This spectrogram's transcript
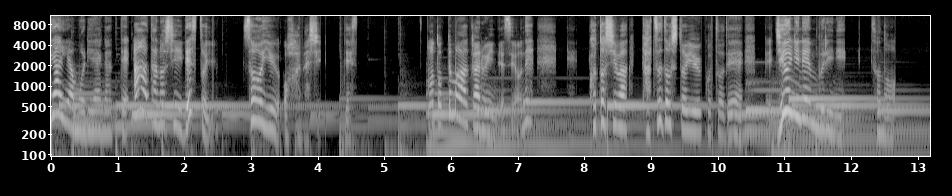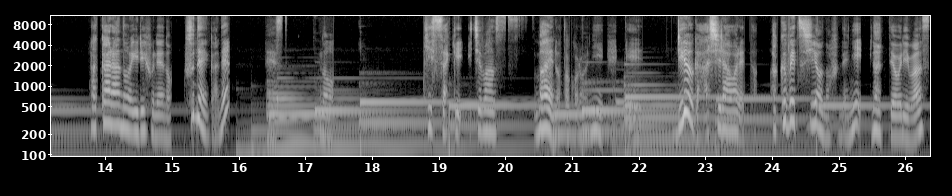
ややんや盛り上がってああ楽しいですというそういうお話です。もうとっても明るいんですよね。今年は辰年ということで12年ぶりにその宝の入り船の船がねの切っ先一番前のところに、えー、竜があしらわれた特別仕様の船になっております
